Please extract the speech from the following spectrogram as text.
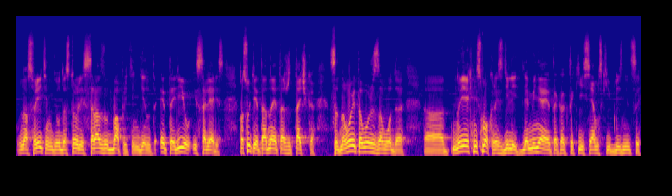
у нас в рейтинге удостоились сразу два претендента. Это Рио и Солярис. По сути, это одна и та же тачка с одного и того же завода. Э, но я их не смог разделить. Для меня это как такие сиамские близнецы.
